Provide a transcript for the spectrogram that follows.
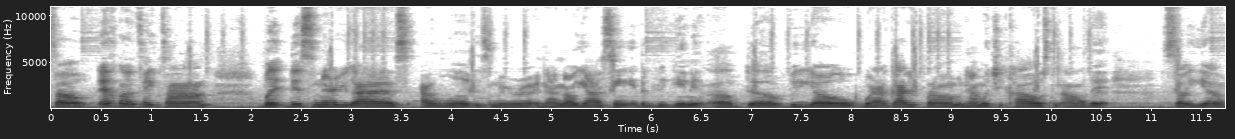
So that's gonna take time. But this mirror, you guys, I love this mirror. And I know y'all seen at the beginning of the video where I got it from and how much it cost and all that. So yeah.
